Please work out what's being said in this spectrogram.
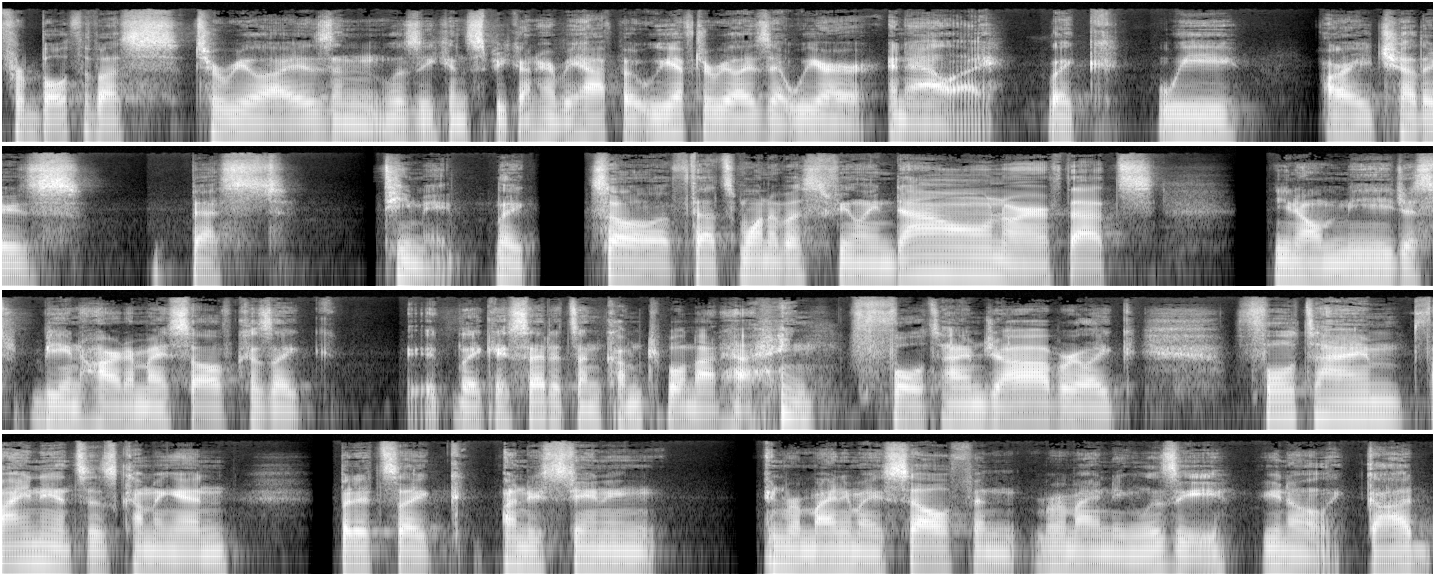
for both of us to realize, and Lizzie can speak on her behalf, but we have to realize that we are an ally. Like we are each other's best teammate. Like, so if that's one of us feeling down, or if that's, you know, me just being hard on myself, because like, it, like I said, it's uncomfortable not having full time job or like full time finances coming in, but it's like understanding and reminding myself and reminding Lizzie, you know, like God,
